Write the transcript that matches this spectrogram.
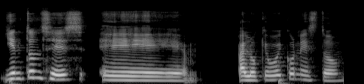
Y entonces, eh, a lo que voy con esto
